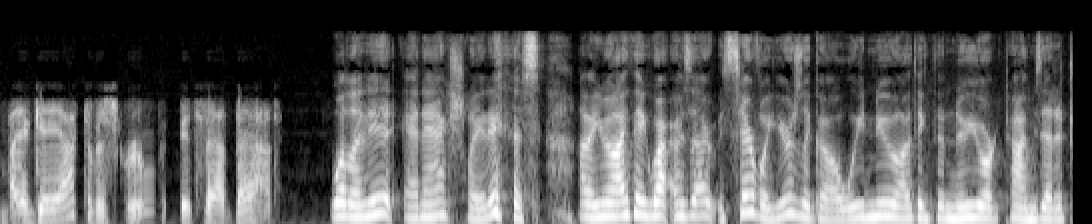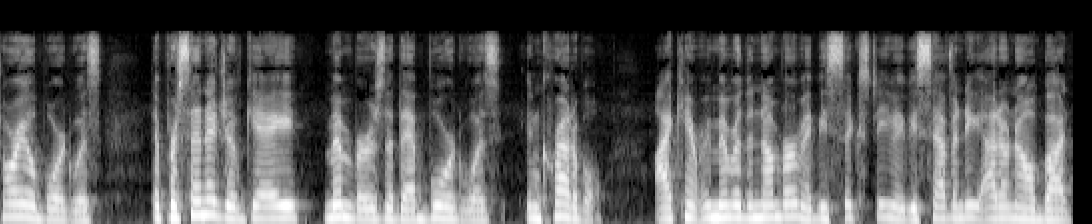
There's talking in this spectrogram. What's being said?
by a gay activist group. It's that bad. Well, it is, and actually it is. I mean, I think uh, several years ago we knew. I think the New York Times editorial board was the percentage of gay members of that board was incredible. I can't remember the number, maybe sixty, maybe seventy. I don't know, but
